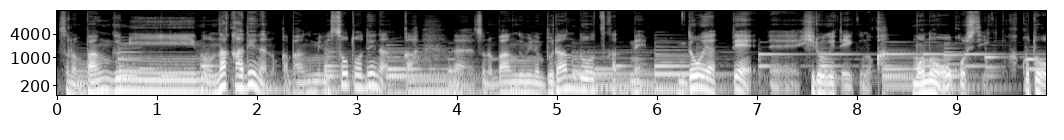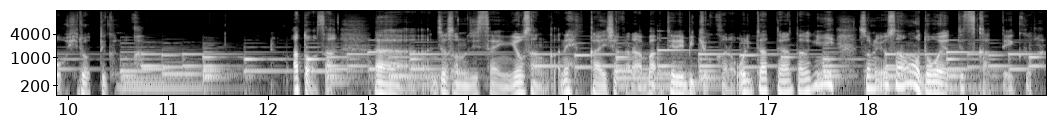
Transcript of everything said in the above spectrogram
その番組の中でなのか、番組の外でなのか、えーその番組のブランドを使ってね、どうやって、えー広げていくのか、ものを起こしていくのか、ことを拾っていくのか。あとはさ、あじゃあその実際に予算がね、会社からテレビ局から降りたってなった時に、その予算をどうやって使っていくか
